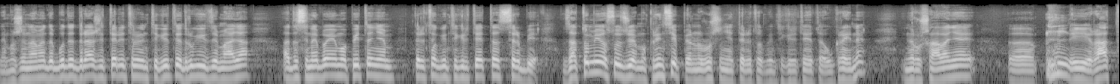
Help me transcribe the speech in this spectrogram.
Ne može nama da bude draži teritorijalni integritet drugih zemalja, a da se ne bavimo pitanjem teritorijalnog integriteta Srbije. Zato mi osuđujemo principijalno rušenje teritorijalnog integriteta Ukrajine i narušavanje e, i rat,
